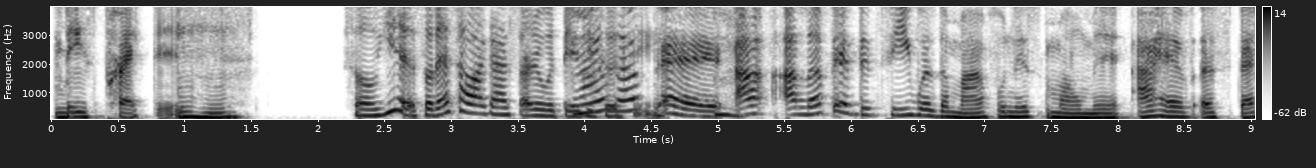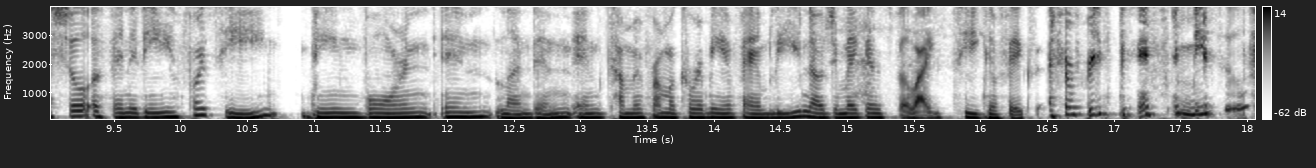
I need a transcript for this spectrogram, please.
based practice. Mm-hmm. So yeah, so that's how I got started with therapy. I to love that. I, I love that the tea was the mindfulness moment. I have a special affinity for tea, being born in London and coming from a Caribbean family. You know, Jamaicans feel like tea can fix everything. Me too.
